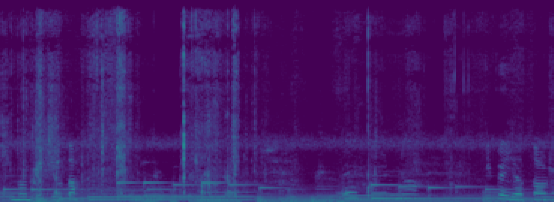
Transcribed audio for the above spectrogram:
하시면 되겠다. 어, 어, 입에 엿다를.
